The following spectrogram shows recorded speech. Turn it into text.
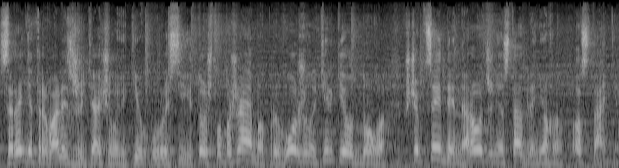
середня тривалість життя чоловіків у Росії. Тож побажаємо Пригожину тільки одного, щоб цей день народження став для нього останнім.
